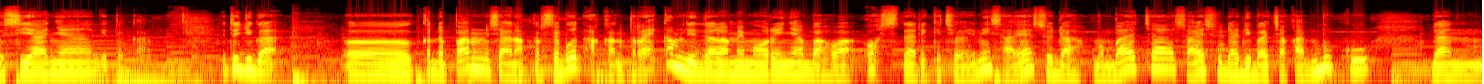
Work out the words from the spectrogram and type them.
usianya gitu kan. Itu juga uh, ke depan si anak tersebut akan terekam di dalam memorinya bahwa oh dari kecil ini saya sudah membaca, saya sudah dibacakan buku dan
